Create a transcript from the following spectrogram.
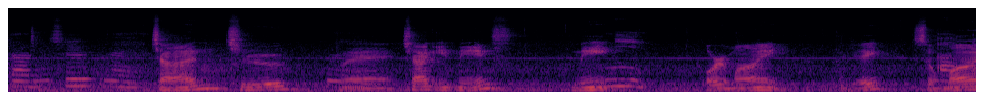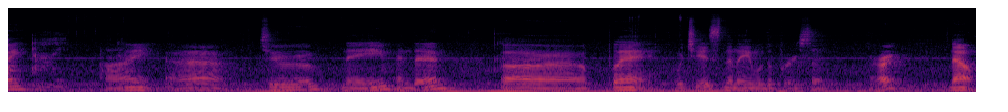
Chan Chu Ple. Chan Chu Ple. Chan it means me, me. or my. Okay, so my, I, I. I. Ah to name and then uh, which is the name of the person. All right now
